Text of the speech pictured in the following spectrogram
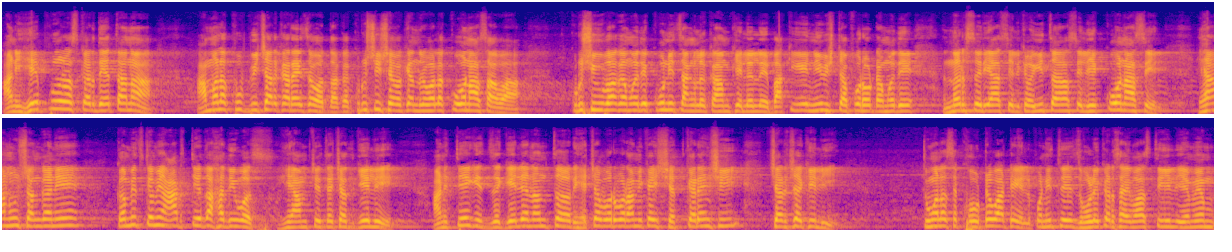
आणि हे पुरस्कार देताना आम्हाला खूप विचार करायचा होता का कृषी सेवा केंद्रवाला कोण असावा? कृषी विभागामध्ये कोणी चांगलं काम केलेलं आहे? बाकी निविष्ठा पुरवठामध्ये नर्सरी असेल किंवा इतर असेल हे कोण असेल? ह्या अनुषंगाने कमीत कमी आठ ते दहा दिवस हे आमचे त्याच्यात गेले. आणि ते गे- गेल्यानंतर ह्याच्याबरोबर आम्ही काही शेतकऱ्यांशी चर्चा केली. तुम्हाला असं खोटं वाटेल पण इथे झोळेकर साहेब असतील एम एम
